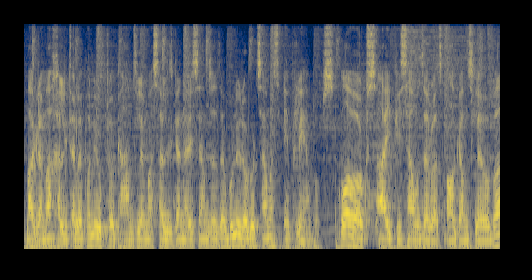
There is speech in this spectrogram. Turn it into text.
მაგრამ ახალი ტელეფონი უფრო გამძლე მასალისგან არის დამზადებული, როგორც ამას Apple ამბობს. კვლავ აქვს IP 68 წყალგამძლეობა,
